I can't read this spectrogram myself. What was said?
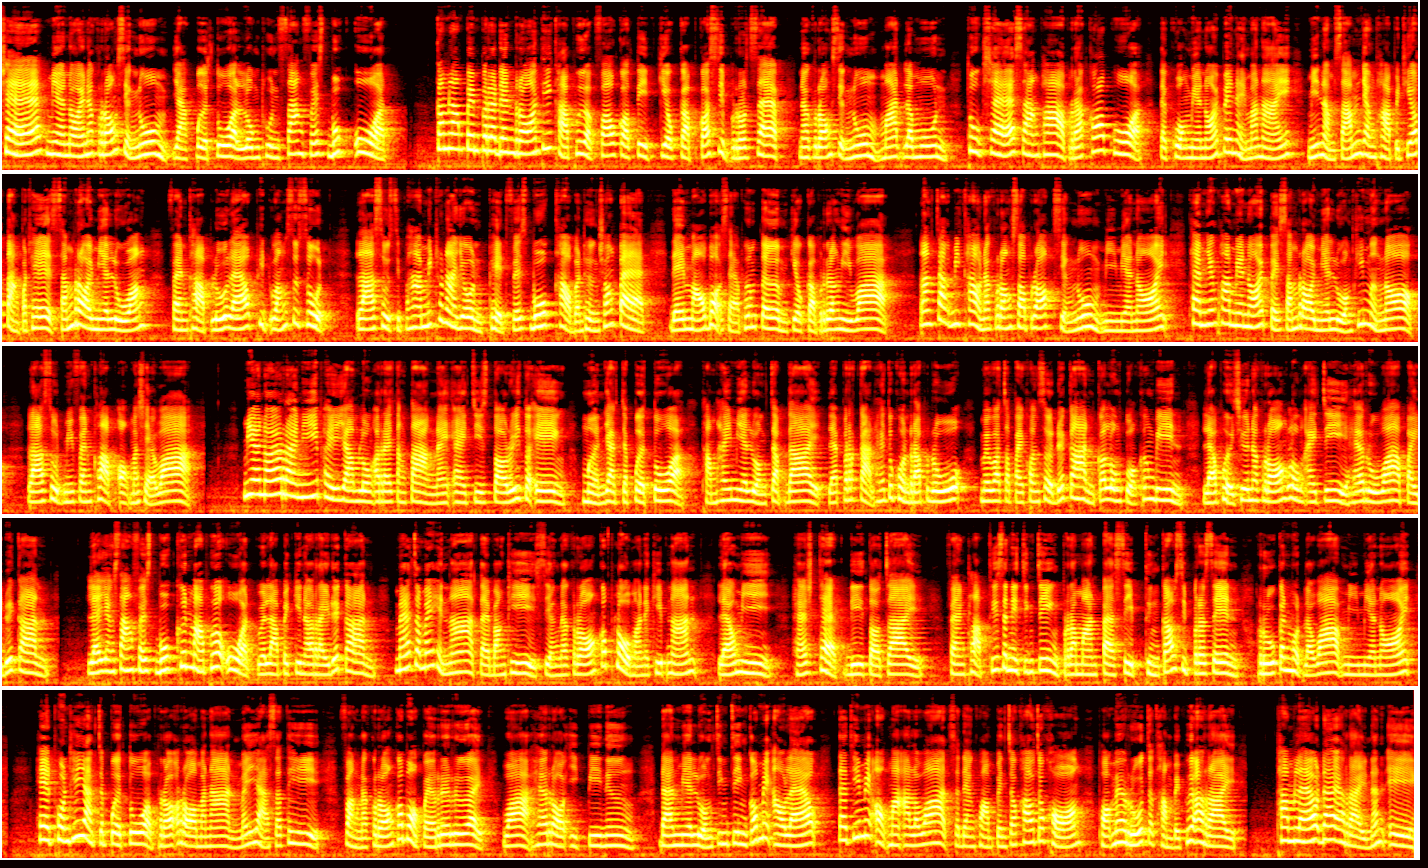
แฉเมียน้อยนักร้องเสียงนุ่ม อยากเปิดตัวลงทุนสร้าง Facebook อวดกำลังเป็นประเด็นร้อนที่ขาเผือกเฝ้าเกาะติดเกี่ยวกับก็สิบรถแซบนักร้องเสียงนุ่ม มาดละมุน ถูกแฉสร้างภาพรักครอบครัว แต่ควงเมียน้อยไปไหนมาไหน มีหนำซ้ำยังพาไปเที่ยวต่างประเทศซ้ำรอยเมียหลวง แฟนคลับรู้แล้วผิดหวังสุดๆล่าสุด 15 มิถุนายน เพจ Facebook ข่าวบันเทิงช่อง 8 ได้เมาส์เบาะแสเพิ่มเติมเกี่ยวกับเรื่องนี้ว่า หลังจากมีข่าวนักร้องซอฟต์ร็อกเสียงนุ่มมีเมียน้อย แถมยังพาเมียน้อยไปซ้ำรอยเมียหลวงที่เมืองนอก ล่าสุดมีแฟนคลับออกมาแฉว่า เมียน้อยรายนี้พยายามลงอะไรต่างๆ ใน IG Story ตัวเอง เหมือนอยากจะเปิดตัวทำให้เมียหลวงจับได้ และประกาศให้ทุกคนรับรู้ ไม่ว่าจะไปคอนเสิร์ตด้วยกันก็ลงตั๋วเครื่องบิน แล้วเผยชื่อนักร้องลง IG ให้รู้ว่าไปด้วยกัน และยังสร้าง Facebook ขึ้นมาเพื่ออวดเวลาไปกินอะไรด้วยกัน แม้จะไม่เห็นหน้าแต่บางทีเสียงนักร้องก็โผล่มาในคลิปนั้น แล้วมี Hashtag ดีต่อใจ แฟนคลับที่สนิทจริง ๆ ประมาณ 80-90%รู้กันหมดแล้วว่ามีเมียน้อย เหตุผลที่อยากจะเปิดตัวเพราะรอมานานไม่อยากสักที ฝั่งนักร้องก็บอกไปเรื่อย ๆ ว่าให้รออีกปีหนึ่งดานเมียหลวงจริง ๆ ก็ไม่เอาแล้ว แต่ที่ไม่ออกมาอารวาสแสดงความเป็นเจ้าเข้าเจ้าของ เพราะไม่รู้จะทำไปเพื่ออะไรทำแล้วได้อะไรนั่นเอง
